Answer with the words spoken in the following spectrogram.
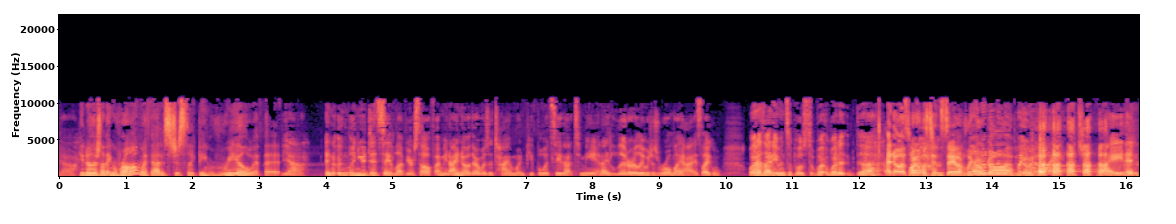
Yeah. you know, there's nothing wrong with that. It's just like being real with it. Yeah. And, and when you did say love yourself, I mean, I know there was a time when people would say that to me, and I literally would just roll my eyes. Like, what is that even supposed to? What? What? Uh, I know that's why I almost didn't say it. I was like, no, oh no, no, god. no, But you're right. But you're right. And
